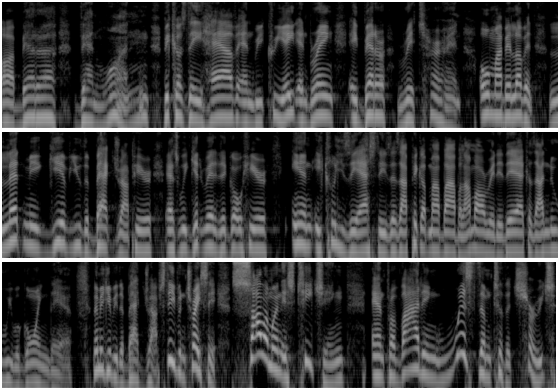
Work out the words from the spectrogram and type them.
are better than one because they have and recreate and bring a better return. Oh, my beloved, let me give you the backdrop here as we get ready to go here in Ecclesiastes. As I pick up my Bible, I'm already there because I knew we were going there. Let me give you the backdrop. Stephen Tracy, Solomon is teaching and providing wisdom to the church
